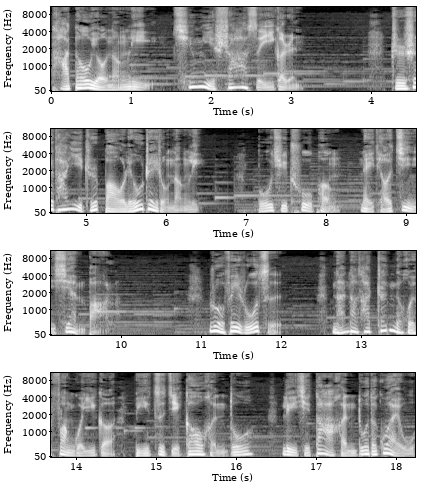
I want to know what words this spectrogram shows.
他都有能力轻易杀死一个人。只是他一直保留这种能力，不去触碰那条禁线罢了。若非如此，难道他真的会放过一个比自己高很多、力气大很多的怪物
